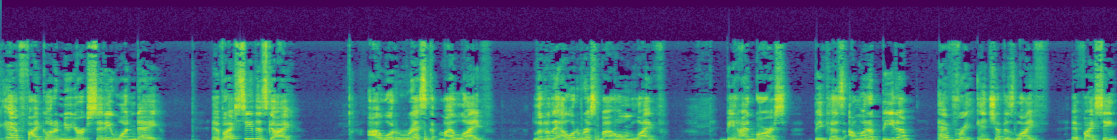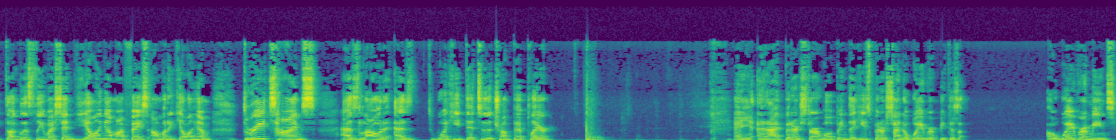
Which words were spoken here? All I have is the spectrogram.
if I go to New York City one day, if I see this guy, I would risk my life. Literally, I would risk my own life behind bars because I'm going to beat him every inch of his life. If I see Douglas Levi Levison yelling at my face, I'm going to yell at him three times as loud as what he did to the trumpet player. And, and I better start hoping that he's better sign a waiver because a waiver means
